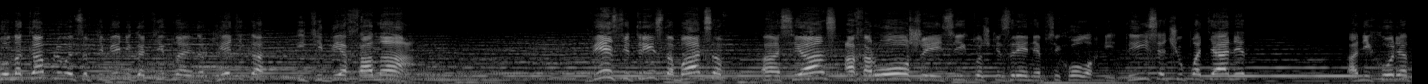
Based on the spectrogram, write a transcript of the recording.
то накапливается в тебе негативная энергетика и тебе хана. 200-300 баксов а, сеанс, а хороший с их точки зрения психолог и тысячу потянет. Они ходят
